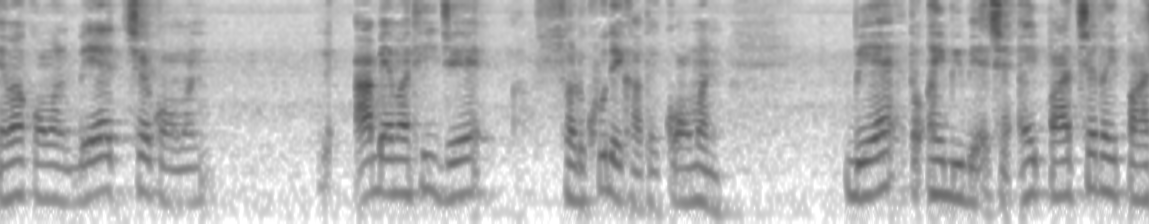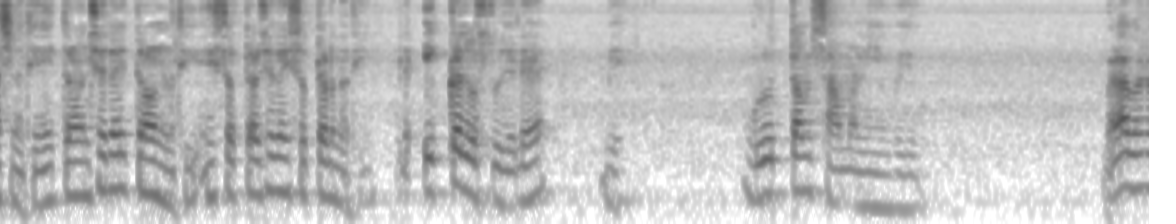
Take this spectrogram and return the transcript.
એમાં કોમન બે જ છે કોમન એટલે આ બેમાંથી જે સરખું દેખાતું કોમન બે તો અહીં બી બે છે. અહીં પાંચ છે તો અહીં પાંચ નથી. અહીં ત્રણ છે તો અહીં ત્રણ નથી. અહીં સત્તર છે તો અહીં સત્તર નથી. એટલે એક જ વસ્તુ છે, એટલે બે. ગુરુત્તમ સામાન્ય અવયવ બરાબર?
